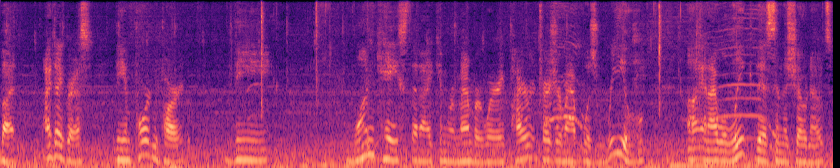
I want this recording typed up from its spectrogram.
But I digress. The important part, the one case that I can remember where a pirate treasure map was real, uh, and I will link this in the show notes.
